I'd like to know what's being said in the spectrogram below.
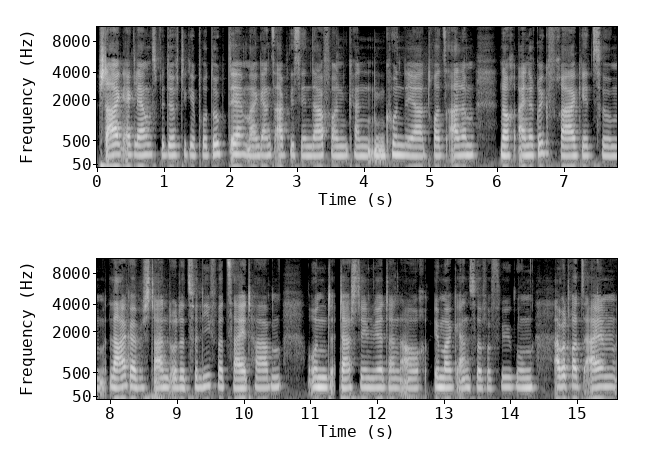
stark erklärungsbedürftige Produkte. Mal ganz abgesehen davon kann ein Kunde ja trotz allem noch eine Rückfrage zum Lagerbestand oder zur Lieferzeit haben. Und da stehen wir dann auch immer gern zur Verfügung. Aber trotz allem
